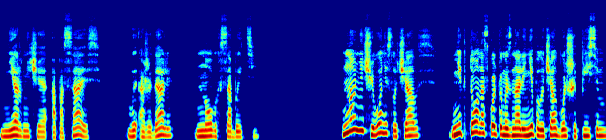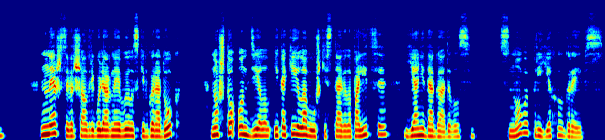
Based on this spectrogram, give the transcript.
нервничая, опасаясь, мы ожидали, новых событий. Но ничего не случалось. Никто, насколько мы знали, не получал больше писем. Нэш совершал регулярные вылазки в городок, но что он делал и какие ловушки ставила полиция, я не догадывался. Снова приехал Грейвс.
